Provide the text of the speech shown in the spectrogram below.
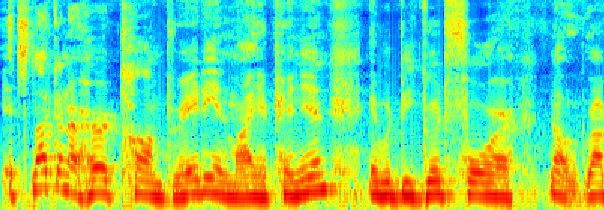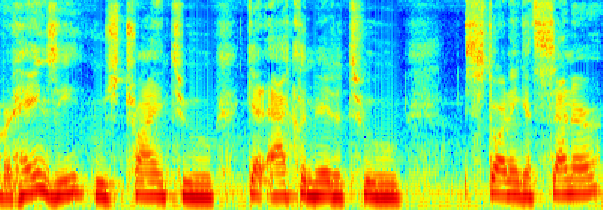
It's not going to hurt Tom Brady, in my opinion. It would be good for no Robert Hainsey, who's trying to get acclimated to starting at center,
